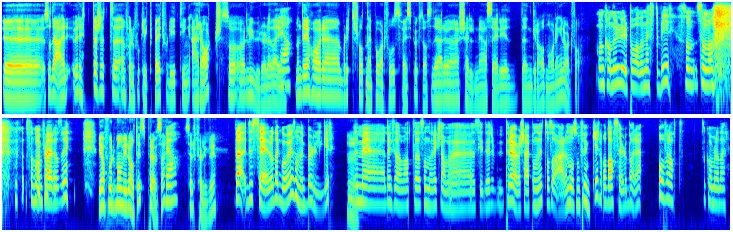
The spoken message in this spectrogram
Eh, så det er rett og slett en form for clickbait fordi ting er rart, så lurer det deg inn. Ja. Men det har uh, blitt slått ned på, i hvert fall hos Facebook, da, så det er uh, sjelden jeg ser i den grad nå lenger, i hvert fall. Man kan jo lure på hva det neste blir, som, som, man, som man pleier å si. Ja, for man vil jo alltids prøve seg. Ja. Selvfølgelig. Det, du ser jo, det går jo i sånne bølger. Mm. Med liksom at eh, sånne reklamesider prøver seg på nytt, og så er det noe som funker. Og da ser du bare overalt, så kommer det der.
